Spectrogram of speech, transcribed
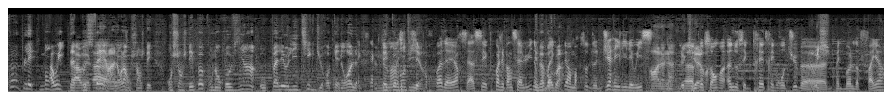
complètement oui, d'atmosphère. Ah Alors là, on change des, on change d'époque, on en revient au paléolithique du rock'n'roll. Exactement. Mais Et si comment tu sais pourquoi d'ailleurs, c'est assez. Pourquoi j'ai pensé à lui? Donc Eh ben, on va pourquoi? écouter un morceau de Jerry Lee Lewis. Oh là là, Donc, le euh, killer. un, son- un de ses très très gros tubes, euh, oui. Great Ball of Fire.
